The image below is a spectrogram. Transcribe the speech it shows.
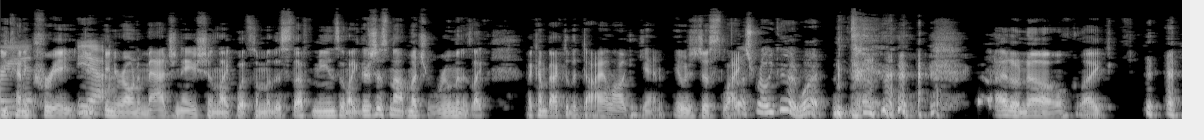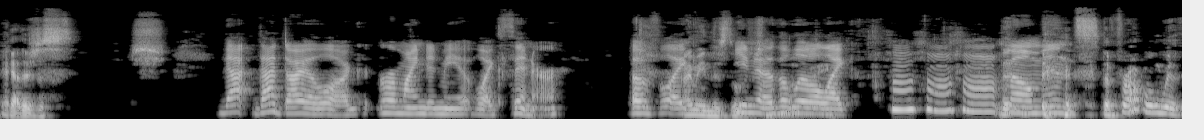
you kind of create y- Yeah. in your own imagination like what some of this stuff means and like there's just not much room in this. Like I come back to the dialogue again. It was just like that's really good. What? I don't know. Like yeah, there's just That that dialogue reminded me of like Thinner, of like I mean, this you know the little like hmm, hmm, hmm The- moments. The problem with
